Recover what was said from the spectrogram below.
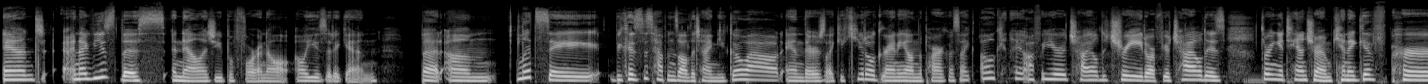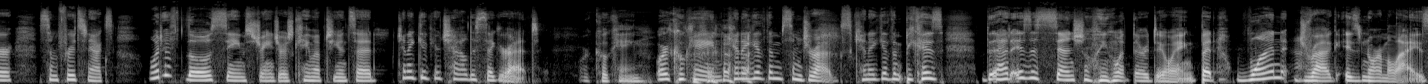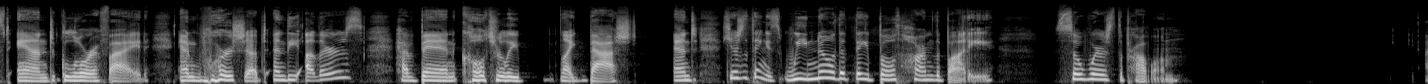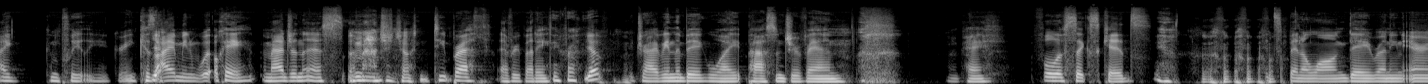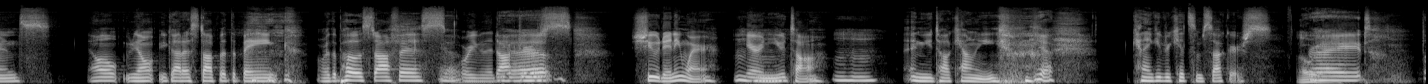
and and I've used this analogy before, and I'll I'll use it again. But um, let's say because this happens all the time, you go out and there's like a cute old granny on the park. was like, oh, can I offer your child a treat? Or if your child is throwing a tantrum, can I give her some fruit snacks? What if those same strangers came up to you and said, "Can I give your child a cigarette?" Or cocaine. or cocaine? Can I give them some drugs? Can I give them because that is essentially what they're doing. But one drug is normalized and glorified and worshipped, and the others have been culturally like bashed. And here's the thing is we know that they both harm the body. So where's the problem? I completely agree. Because Yeah. I mean, okay, imagine this. Mm-hmm. Imagine a deep breath, everybody. Deep breath. Yep. You're driving the big white passenger van. Okay. Full of six kids. it's been a long day running errands. Oh, you know, you got to stop at the bank or the post office Yep. or even the doctor's. Shoot, anywhere here in mm-hmm. Utah, mm-hmm. in Utah County. Yeah. Can I give your kids some suckers? Oh, yeah.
